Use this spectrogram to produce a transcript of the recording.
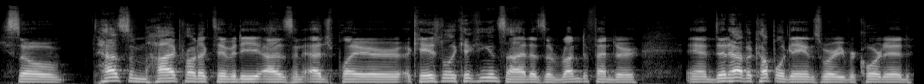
So has some high productivity as an edge player, occasionally kicking inside as a run defender, and did have a couple games where he recorded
